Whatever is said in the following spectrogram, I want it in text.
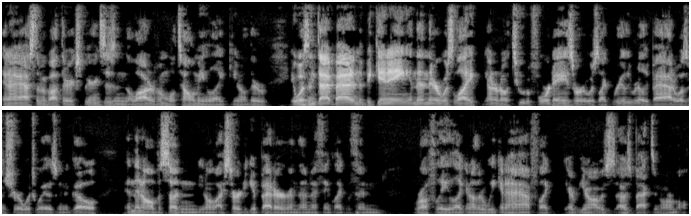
And I asked them about their experiences and a lot of them will tell me like, you know, there, it wasn't that bad in the beginning. And then there was like, I don't know, two to four days where it was like really, really bad. I wasn't sure which way it was going to go and then all of a sudden, you know, I started to get better, and then I think like within roughly like another week and a half, like you know, I was I was back to normal.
